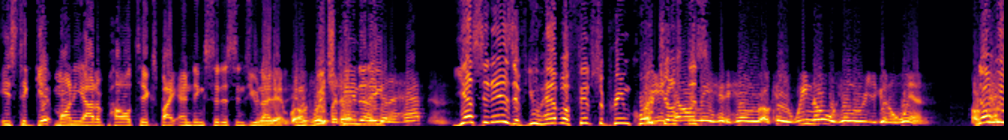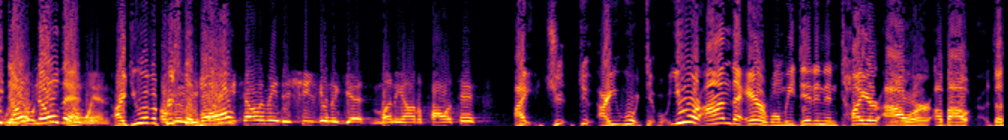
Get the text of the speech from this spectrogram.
is to get money out of politics by ending Citizens United. Yeah, and okay, which candidate? That's not going to happen. Yes, it is. If you have a fifth Supreme Court Are you justice. Hillary? Okay, we know Hillary's going to win. Okay? No, we don't know she's that. Win. Are- do you have a Okay, crystal Are you telling me that she's going to get money out of politics? I do- are you you were on the air when we did an entire hour about the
